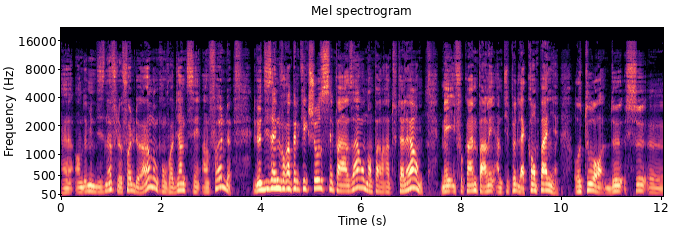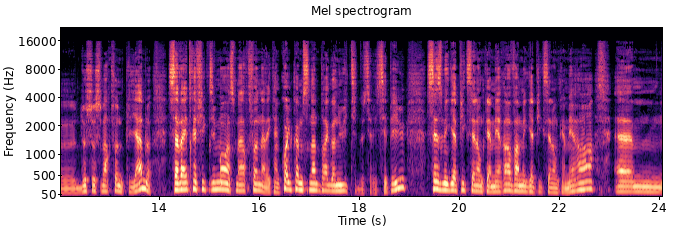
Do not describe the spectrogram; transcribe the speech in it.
Euh, en 2019 le Fold 1, donc on voit bien que c'est un Fold. Le design vous rappelle quelque chose, c'est pas hasard, on en parlera tout à l'heure, mais il faut quand même parler un petit peu de la campagne autour de ce euh, de ce smartphone pliable. Ça va être effectivement un smartphone avec un Qualcomm Snapdragon 8 de série CPU, 16 mégapixels en caméra, 20 mégapixels en caméra, euh,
